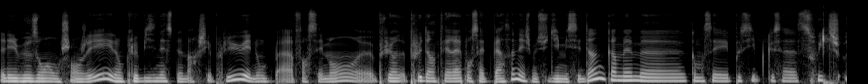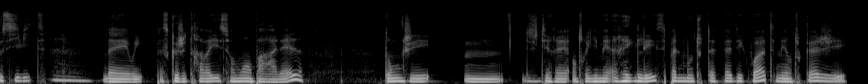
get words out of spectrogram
les besoins ont changé, et donc le business ne marchait plus, et donc, bah, forcément, euh, plus, plus d'intérêt pour cette personne. Et je me suis dit, mais c'est dingue quand même, euh, comment c'est possible que ça switch aussi vite? Mhm. Ben oui, parce que j'ai travaillé sur moi en parallèle. Donc j'ai, hum, je dirais, entre guillemets, réglé, c'est pas le mot tout à fait adéquat, mais en tout cas, j'ai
